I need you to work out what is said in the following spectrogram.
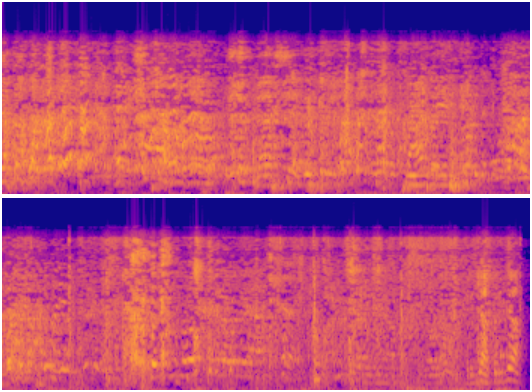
Dahsyat. Ребят, ребят.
